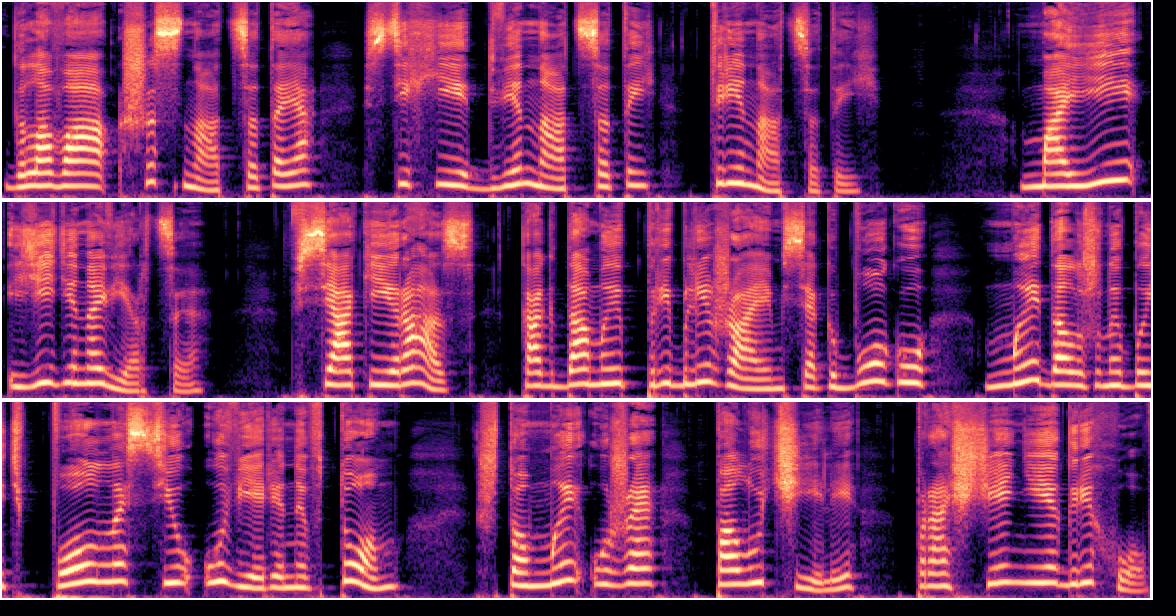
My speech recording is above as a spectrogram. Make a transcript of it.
глава 16, стихи 12-13. Мои единоверцы, всякий раз, когда мы приближаемся к Богу, мы должны быть полностью уверены в том, что мы уже получили прощение грехов,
